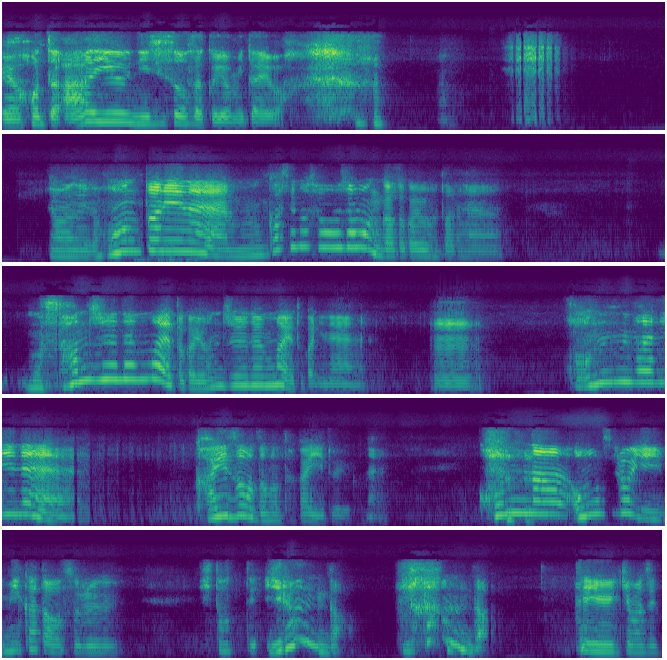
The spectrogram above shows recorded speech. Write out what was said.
いや、本当ああいう二次創作読みたいわ。いやね本当にね、昔の少女漫画とか読むとね、もう30年前とか40年前とかにね、うん。こんなにね、解像度の高いというかね、こんな面白い見方をする人っているんだいたんだっていう気持ち。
